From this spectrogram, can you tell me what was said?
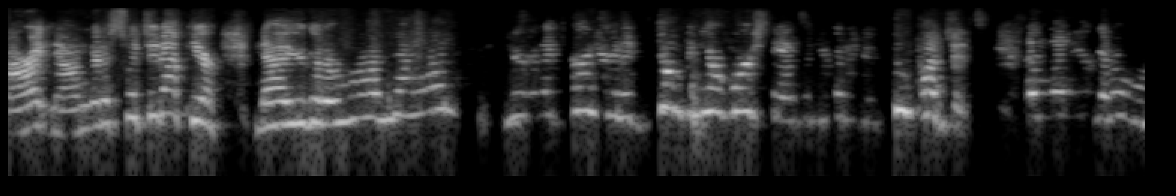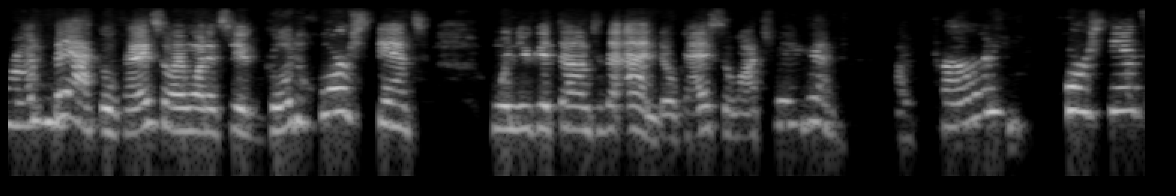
All right, now I'm going to switch it up here. Now you're going to run down, you're going to turn, you're going to jump in your horse stance, and you're going to do two punches. And then you're going to run back, okay? So I want to see a good horse stance when you get down to the end, okay? So watch me again. I turn, horse stance,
